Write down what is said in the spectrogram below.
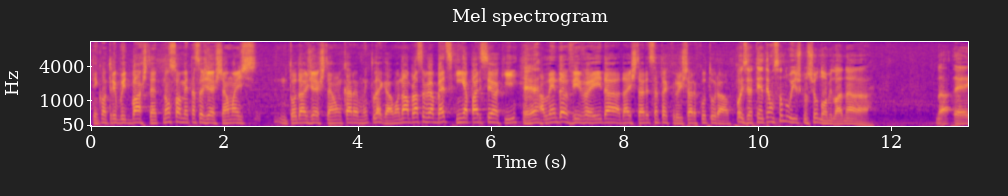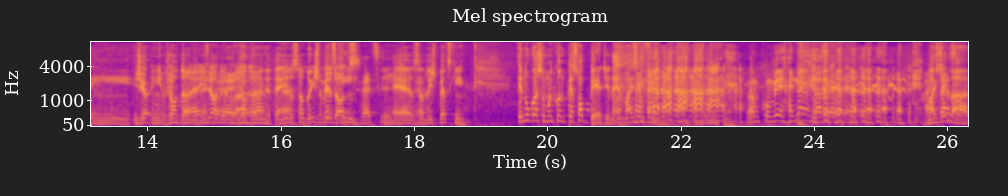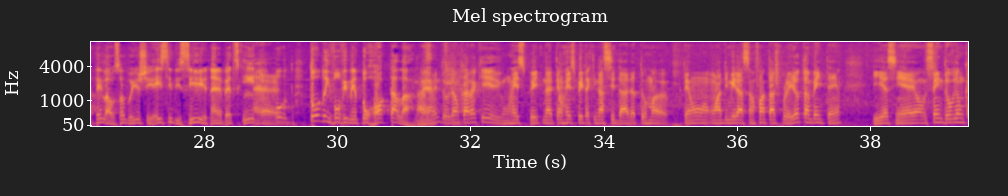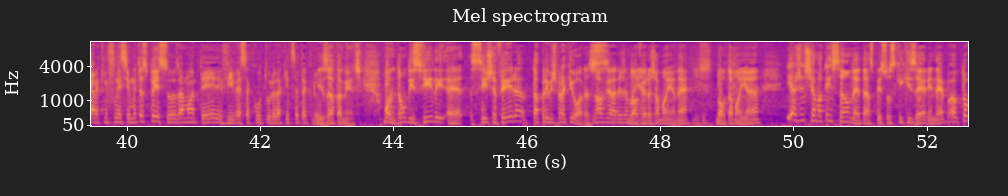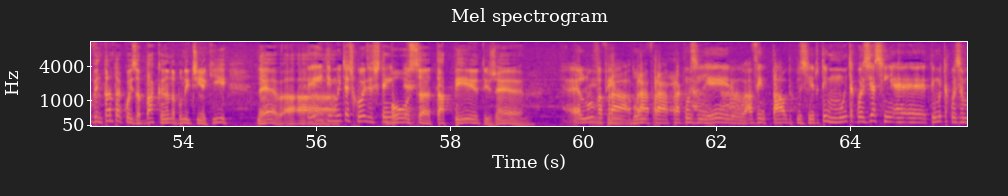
tem contribuído bastante, não somente nessa gestão, mas em toda a gestão, um cara muito legal. Mandar um abraço para a Beth Skin, que apareceu aqui, É. a lenda viva aí da, da história de Santa Cruz, história cultural. Pois é, tem até um sanduíche com o seu nome lá na. Na- é em, em Jo- em Jordânia, Não, é em né? Jordânia, É, lá, Jordânia, né? tem É. o sanduíche Betskin. É, o sanduíche Betskin. Eu não gosto muito quando o pessoal pede, né? Mas enfim. Vamos comer, não, não dá certo. Mas tem lá, tem lá o sanduíche ACDC, né? Betskin. É. O- todo o envolvimento do rock tá lá, Não, né? sem dúvida, é um cara que um respeito, né? Tem um respeito aqui na cidade, a turma tem um- uma admiração fantástica por ele, eu também tenho. E assim, é um, sem dúvida um cara que influencia muitas pessoas a manter viva essa cultura daqui de Santa Cruz. Exatamente. Bom, então o desfile é sexta-feira, está previsto para que horas? Nove horas da manhã. Nove horas da manhã, né? Isso. Nove da manhã. E a gente chama a atenção, né, das pessoas que quiserem, né? Eu tô vendo tanta coisa bacana, bonitinha aqui, né? A, a- Tem, tem muitas coisas. Tem bolsa, tapetes, né? é, luva para cozinheiro, avental de cozinheiro. Tem muita coisa. E assim, é, é, tem muita coisa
